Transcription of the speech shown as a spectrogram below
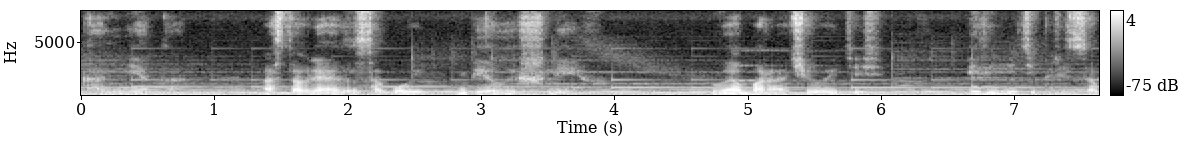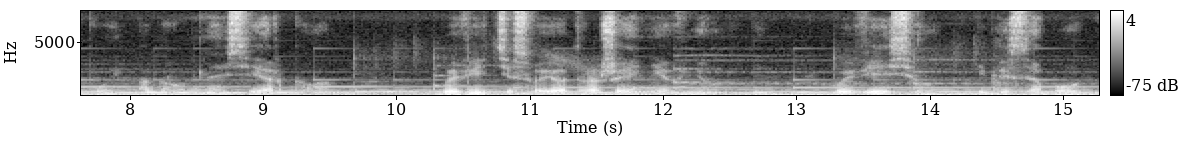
комета, оставляя за собой белый шлейф. Вы оборачиваетесь и видите перед собой огромное зеркало. Вы видите свое отражение в нем. Вы веселы и беззаботны.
